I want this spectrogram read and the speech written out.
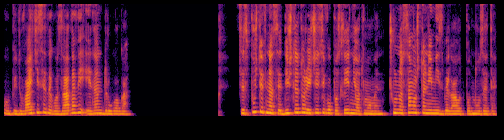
обидувајќи се да го задави еден другога. Се спуштив на седиштето речиси во последниот момент, чуно само што не ми избега од поднозете.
